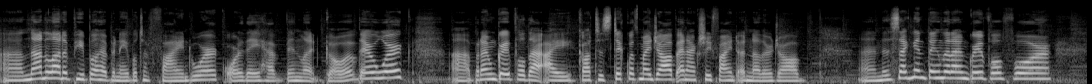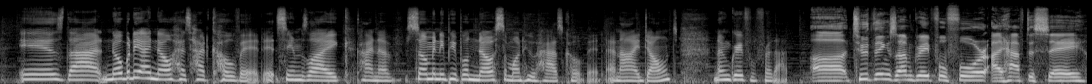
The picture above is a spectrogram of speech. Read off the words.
Uh, not a lot of people have been able to find work or they have been let go of their work, uh, but I'm grateful that I got to stick with my job and actually find another job. And the second thing that I'm grateful for is that nobody I know has had COVID. It seems like kind of so many people know someone who has COVID, and I don't. And I'm grateful for that. Uh, two things I'm grateful for. I have to say,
